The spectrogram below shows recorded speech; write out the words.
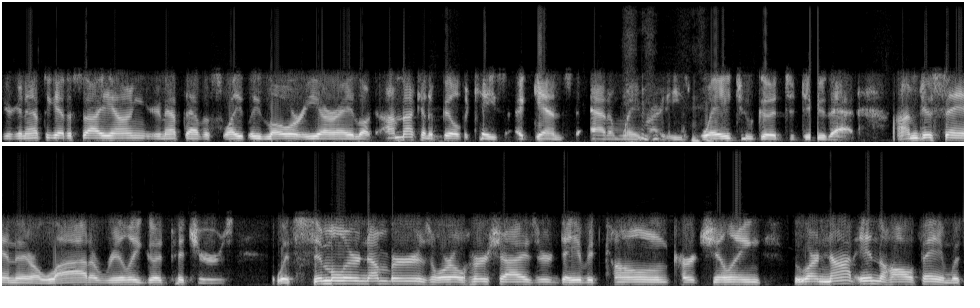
you're going to have to get a Cy Young. You're going to have to have a slightly lower ERA. Look, I'm not going to build a case against Adam Wainwright. He's way too good to do that. I'm just saying there are a lot of really good pitchers with similar numbers: Orel Hershiser, David Cone, Curt Schilling who are not in the Hall of Fame with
